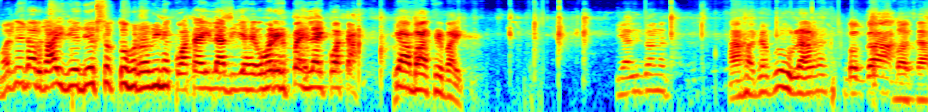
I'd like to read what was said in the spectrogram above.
मजेदार गाइस ये देख सकते हो रवि ने कोटा हिला दिया है और ये पहला ही कोटा क्या बात है भाई प्याली तो हाँ हाँ जब हुलावा બગા બકા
